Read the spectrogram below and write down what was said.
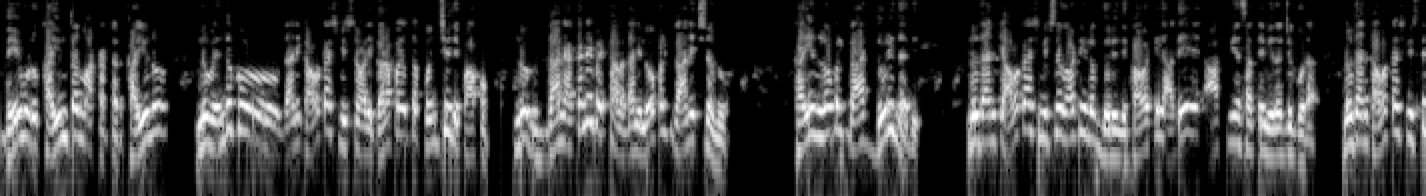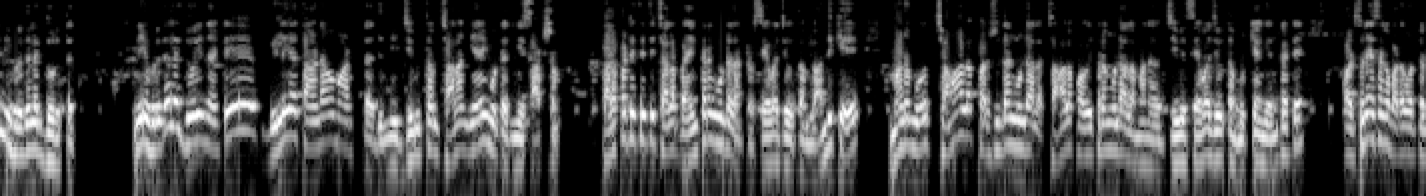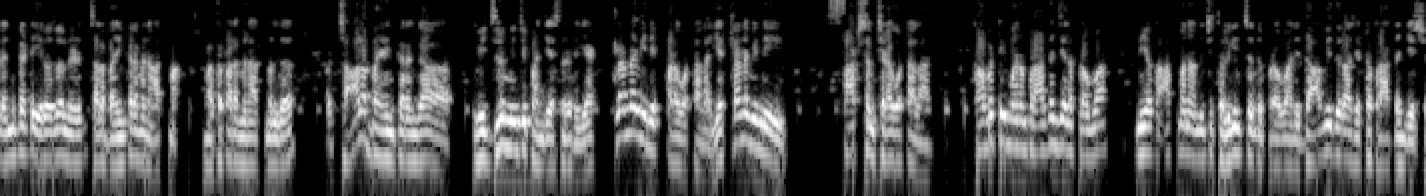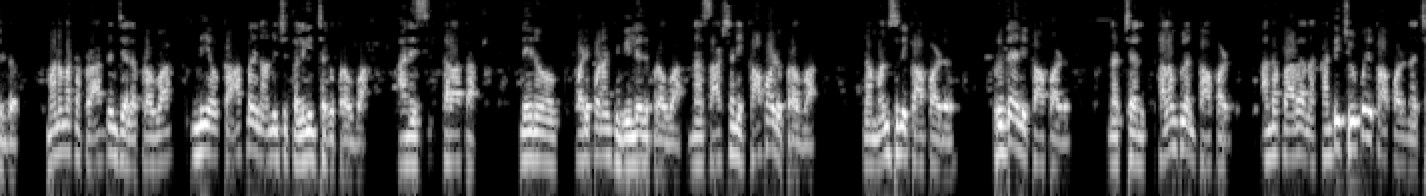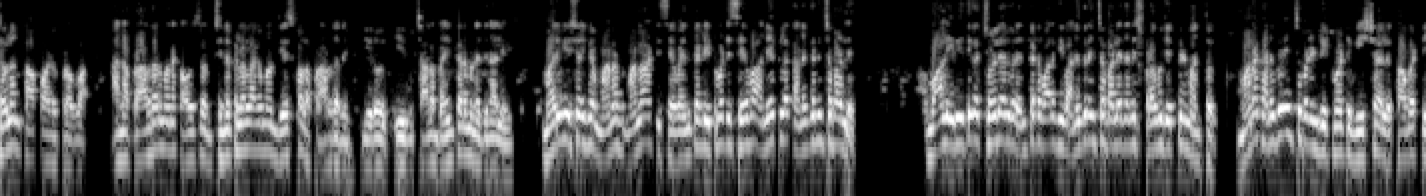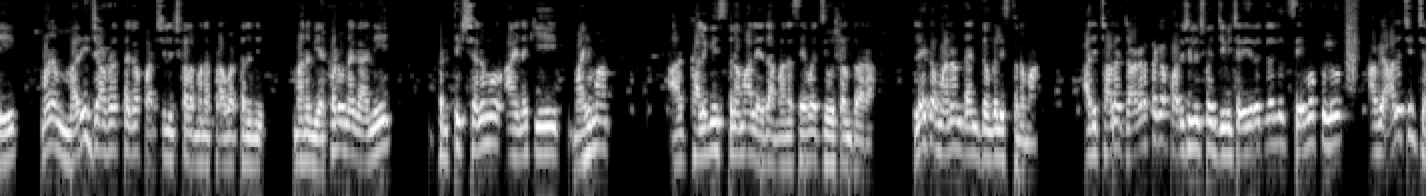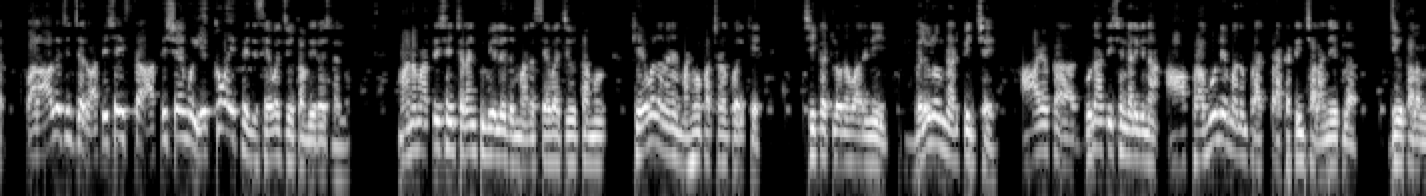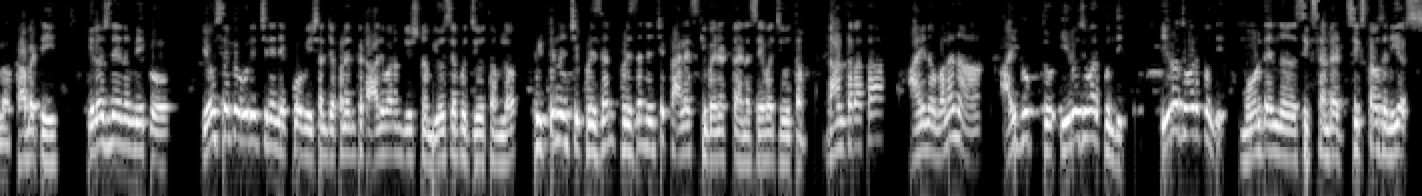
దేవుడు కయ్యంతో మాట్లాడతారు కయ్యను నువ్వెందుకు దానికి అవకాశం ఇచ్చినావు? అది గడపతో కొంచింది పాపం. నువ్వు దాన్ని అక్కడనే పెట్టాలా? దాని లోపలికి రానిచ్చిన నువ్వు. కయ్యం లోపలికి రా దూరింది అది. నువ్వు దానికి అవకాశం ఇచ్చినావు కాబట్టి నీలోకి దూరింది. కాబట్టి అదే ఆత్మీయ సత్యం ఈరోజు కూడా. నువ్వు దానికి అవకాశం ఇస్తే నీ హృదయలకు దూరుతుంది. నీ హృదయలకు దూరిందంటే విలయ తాండవం ఆడుతుంది నీ జీవితం చాలా న్యాయంగా ఉంటుంది నీ సాక్ష్యం. కడపటి స్థితి చాలా భయంకరంగా ఉంటుంది అంటారు సేవ జీవితంలో. అందుకే మనము చాలా పరిశుద్ధంగా ఉండాలి చాలా పవిత్రంగా ఉండాలి మన జీవి సేవ జీవితం ముఖ్యంగా. ఎందుకంటే వాడు సురేషంగా పడగొడతాడు ఎందుకంటే ఈ రోజుల్లో చాలా భయంకరమైన ఆత్మ మతపరమైన ఆత్మలుగా చాలా భయంకరంగా విజృంభించి పనిచేస్తున్నాడు ఎట్లన్నా విని పడగొట్టాలా ఎట్లన్నా విని సాక్ష్యం చెడగొట్టాలా? కాబట్టి మనం ప్రార్థన చేయాలి ప్రవ్వా నీ యొక్క ఆత్మ నా నుంచి తొలగించదు ప్రవ్వా. అని దావీదు రాజు ఎట్లా ప్రార్థన చేసిండో మనం అట్లా ప్రార్థన చేయాలి ప్రవ్వా? నీ యొక్క ఆత్మ నా నుంచి తొలగించకు ప్రవ్వా. అనేసి తర్వాత నేను పడిపోవడానికి వీల్లేదు ప్రవ్వా. నా సాక్ష్యాన్ని కాపాడు ప్రవ్వా. నా మనసుని కాపాడు. హృదయాన్ని కాపాడు. నా తలంపులను కాపాడు. అన్న ప్రార్థన కంటి చూపుని కాపాడు. నా చెవులను కాపాడు ప్రవ్వా. అన్న ప్రార్థన మనకు అవసరం. చిన్నపిల్లలాగా మనం చేసుకోవాలి ప్రార్థన ఈ రోజు ఇది చాలా భయంకరమైన దినాలు ఇవి. మరి విషయంగా మన మనలాంటి సేవ ఎందుకంటే ఇటువంటి సేవ అనేకులకు అనుగ్రహించబడలేదు. వాళ్ళు ఈ రీతిగా చూడలేరు ఎందుకంటే వాళ్ళకి ఇవి అనుగ్రహించబడలేదని ప్రభు చెప్పింది మనతో. మనకు అనుగ్రహించబడింది ఇటువంటి విషయాలు కాబట్టి మనం మరీ జాగ్రత్తగా పరిశీలించుకోవాలి మన ప్రవర్తనని. మనం ఎక్కడున్నా గానీ ప్రతి క్షణము ఆయనకి మహిమ కలిగిస్తున్నామా లేదా మన సేవ జీవితం ద్వారా? లేక మనం దాన్ని దొంగలిస్తున్నామా? అది చాలా జాగ్రత్తగా పరిశీలించుకొని జీవించారు ఈ రోజులలో సేవకులు అవి ఆలోచించారు. వాళ్ళు ఆలోచించారు. అతిశయిస్త అతిశయం ఎక్కువ అయిపోయింది సేవ జీవితం ఈ రోజులలో. మనం అతిశయించడానికి వీలేదు మన సేవ జీవితము. కేవలం నేను మహిమపరచడం కోరికే. చీకట్లో ఉన్న వారిని వెలుగులో నడిపించే ఆ యొక్క గుణాతిశయం కలిగిన ఆ ప్రభుని మనం ప్రకటించాలి అనేకుల జీవితాలలో. కాబట్టి ఈ రోజు నేను మీకు యోసేపు గురించి నేను ఎక్కువ విషయాలు చెప్పాను ఎందుకంటే ఆదివారం చూసినాం యోసేపు జీవితంలో పిట్ నుంచి ప్రిజన్ ప్రిజన్ నుంచి ప్యాలెస్కి పోయినట్టు ఆయన సేవ జీవితం. దాని తర్వాత ఆయన వలన ఐగుప్తు ఈ రోజు వరకు ఉంది. ఈ రోజు వరకు ఉంది. More than six hundred six thousand years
